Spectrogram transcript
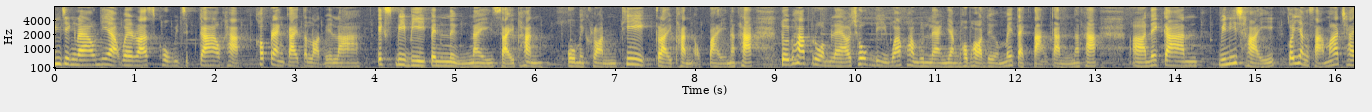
จริงๆ แล้วเนี่ยไวรัสโควิด -19 ค่ะเขาแปลงกายตลอดเวลา XBB เป็นหนึ่งในสายพันธุ์โอไมครอนที่กลายพันธุ์ออกไปนะคะ โดยภาพรวมแล้วโชคดีว่าความรุนแรงยังพอๆเดิมไม่แตกต่างกันนะคะในการวินิจฉัยก็ยังสามารถใช้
